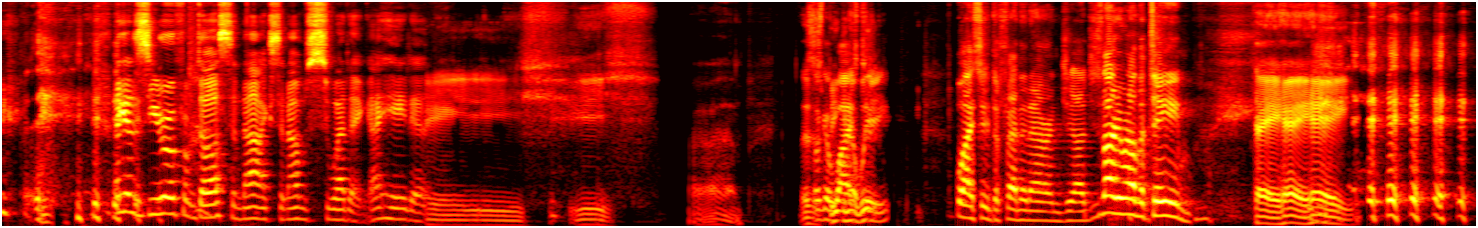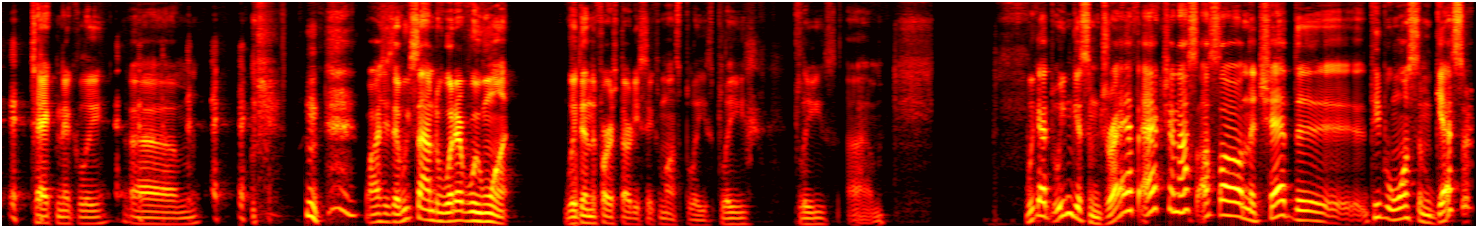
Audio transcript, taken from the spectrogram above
I got zero from Dawson Knox, and I'm sweating. I hate it. Eesh, eesh. Um, Look at speaking of we- YC. YC defending Aaron Judge. He's not even on the team. hey, hey, hey. Technically, um, why she said we signed to whatever we want within the first thirty six months, please, please, please. Um, we got we can get some draft action. I saw in the chat the people want some guesser.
